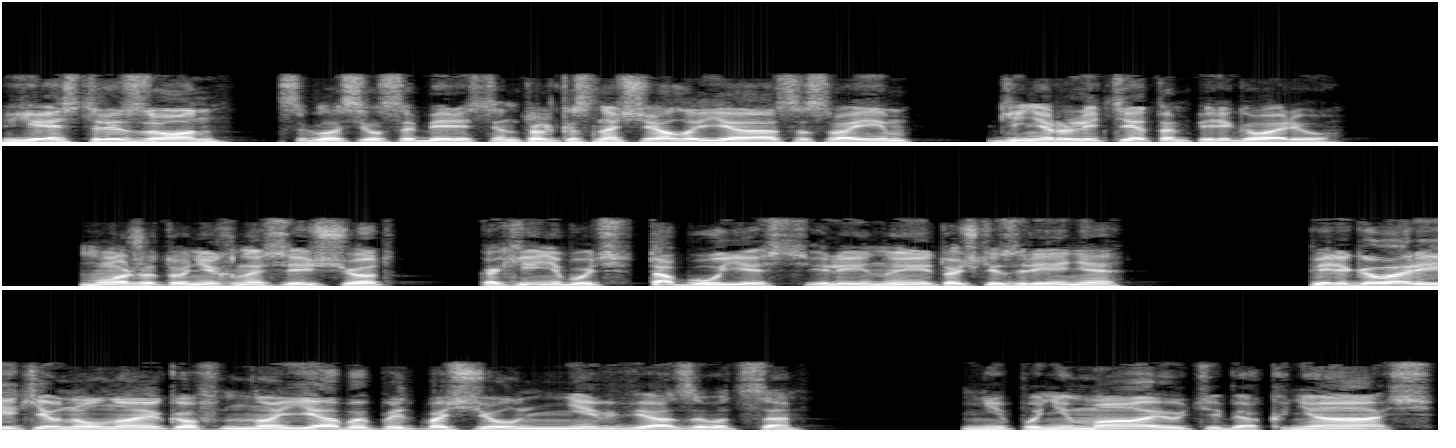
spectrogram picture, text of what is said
«Есть резон», согласился Берестин. «Только сначала я со своим генералитетом переговорю. Может, у них на сей счет какие-нибудь табу есть или иные точки зрения?» «Переговори», — кивнул Новиков, — «но я бы предпочел не ввязываться». «Не понимаю тебя, князь»,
